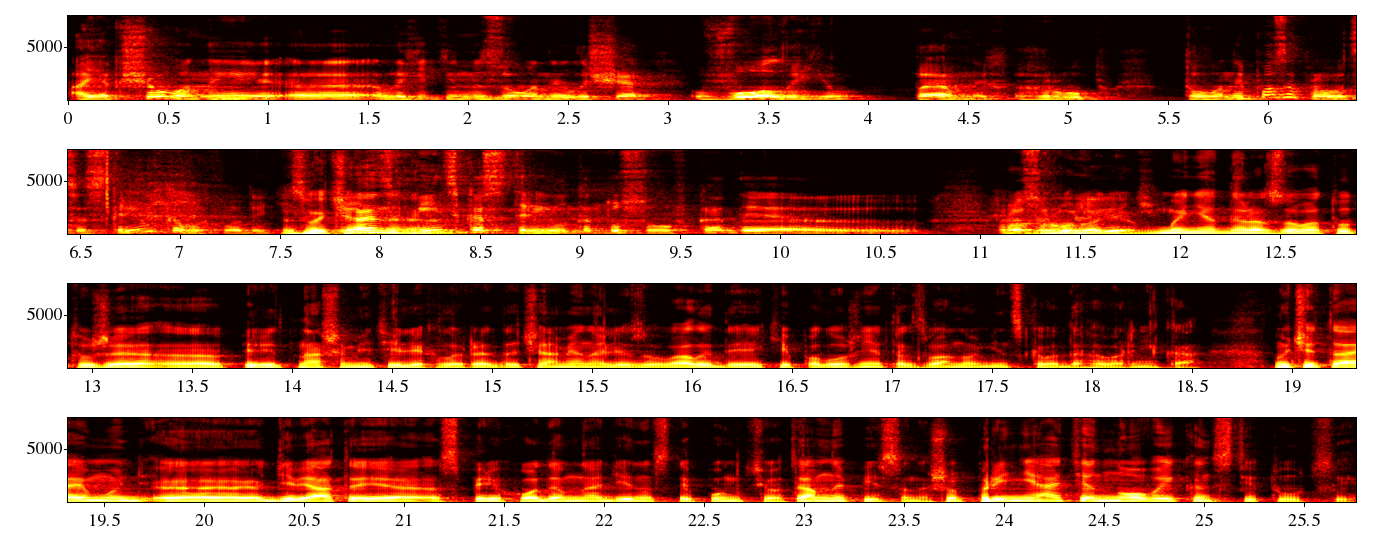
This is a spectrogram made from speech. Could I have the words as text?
А якщо вони е, легітимізовані лише волею певних груп. То вони поза правом, це стрілка виходить. Звичайно. Мінськ- Мінська стрілка, тусовка, де е, розрулюють. Ми неодноразово тут уже е, перед нашими телеглядачами аналізували деякі положення так званого Мінського договорника. Ну, читаємо 9 з переходом на 11 пункт. Там написано, що прийняття нової Конституції.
